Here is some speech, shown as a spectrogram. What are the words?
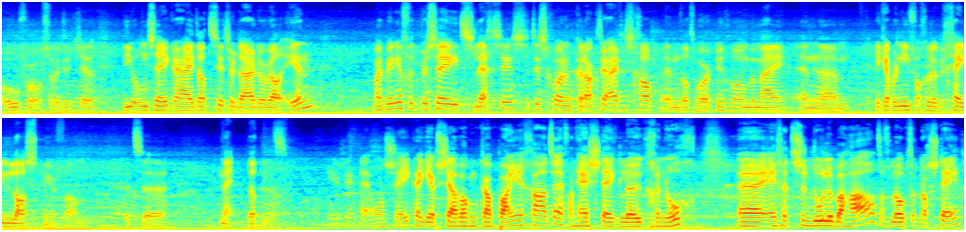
over of zo. Dat je, die onzekerheid, dat zit er daardoor wel in. Maar ik weet niet of het per se iets slechts is. Het is gewoon een karaktereigenschap en dat hoort nu gewoon bij mij. En um, ik heb er in ieder geval gelukkig geen last meer van. Het, uh, nee, dat niet. Je zegt onzeker. Je hebt zelf ook een campagne gehad hè, van hashtag leuk genoeg. Uh, heeft het zijn doelen behaald of loopt het nog steeds?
